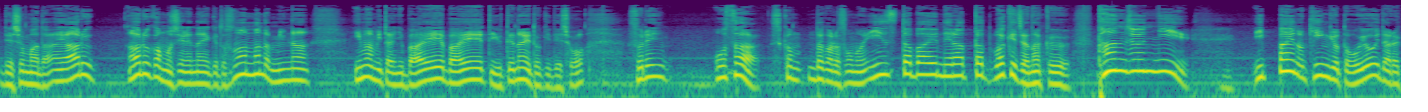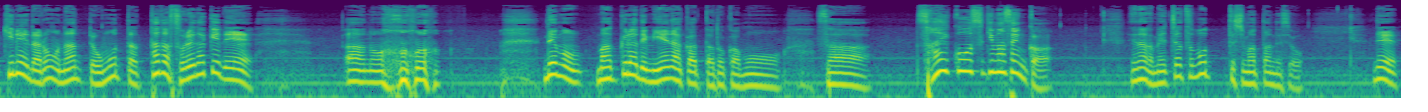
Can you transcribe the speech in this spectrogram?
でしょまだ。あるあるかもしれないけどそんなまだみんな今みたいに映え映えって言ってない時でしょ？それをさ、しかも、だからそのインスタ映え狙ったわけじゃなく、単純に、いっぱいの金魚と泳いだら綺麗だろうなって思った、ただそれだけで、あの でも真っ暗で見えなかったとかも、さ、最高すぎませんか？で、なんかめっちゃつぼってしまったんですよ。で、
